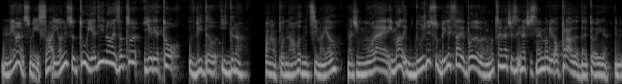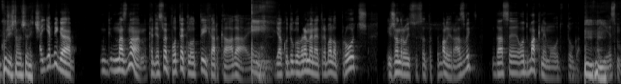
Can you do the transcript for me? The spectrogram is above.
nemaju smisla i oni su tu jedino zato jer je to video igra ono, pod navodnicima, jel? Znači mora je, imali, dužni su bili staviti bodove unutra, inače, inače se ne bi mogli opravdati da je to igra. Ne mi kužiš šta hoću reći. A jebi ga, ma znam, kad je sve poteklo od tih arkada i jako dugo vremena je trebalo proći i žanrovi su se trebali razviti da se odmaknemo od toga. Mm-hmm. jesmo.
